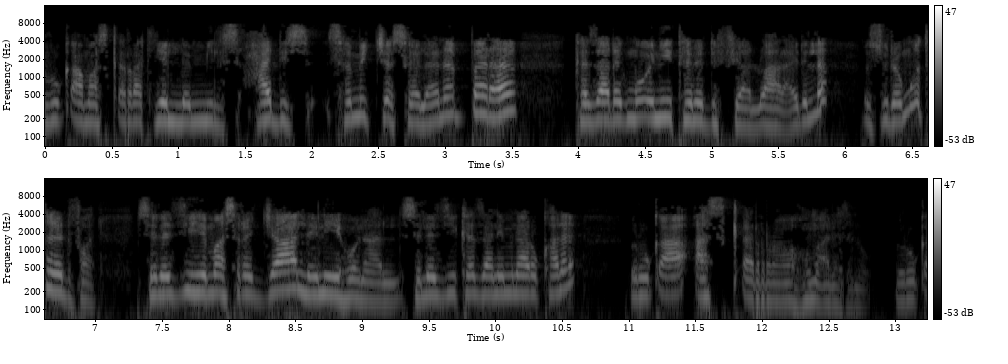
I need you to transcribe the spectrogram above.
ሩቃ ማስቀራት የለም የሚል ሀዲስ ሰምቼ ስለነበረ ከዛ ደግሞ እኔ ተነድፍ ያለሁ አለ አይደለ? እሱ ደግሞ ተነድፏል። ስለዚህ ይሄ ማስረጃ ለእኔ ይሆናል። ስለዚህ ከዛ እኔ ምን አለ? ሩቃ አስቀራሁ ማለት ነው። ሩቃ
